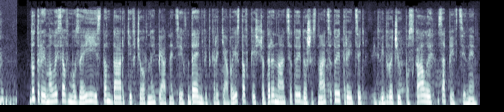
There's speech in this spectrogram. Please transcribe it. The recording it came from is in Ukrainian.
Дотрималися в музеї і стандартів Чорної п'ятниці. В день відкриття виставки з 14 до 16.30 відвідувачів пускали за півціни.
